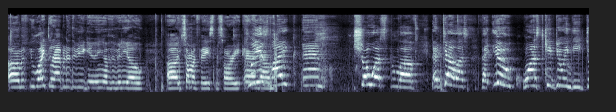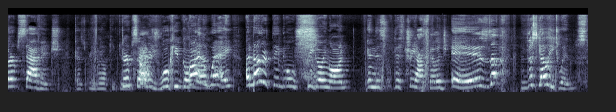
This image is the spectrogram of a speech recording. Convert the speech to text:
Um, if you liked what happened at the beginning of the video, uh, you saw my face. I'm sorry. And, Please um, like and show us the love and tell us that you want us to keep doing the Derp Savage. Because we will keep doing Derp Savage will keep going. By on. the way, another thing that will be going on in this this treehouse village is the Skelly twins.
